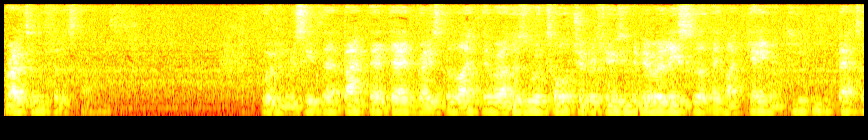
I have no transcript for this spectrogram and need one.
routed the Philistines. Women received their, back their dead, raised to life. There were others who were tortured, refusing to be released so that they might gain an even better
